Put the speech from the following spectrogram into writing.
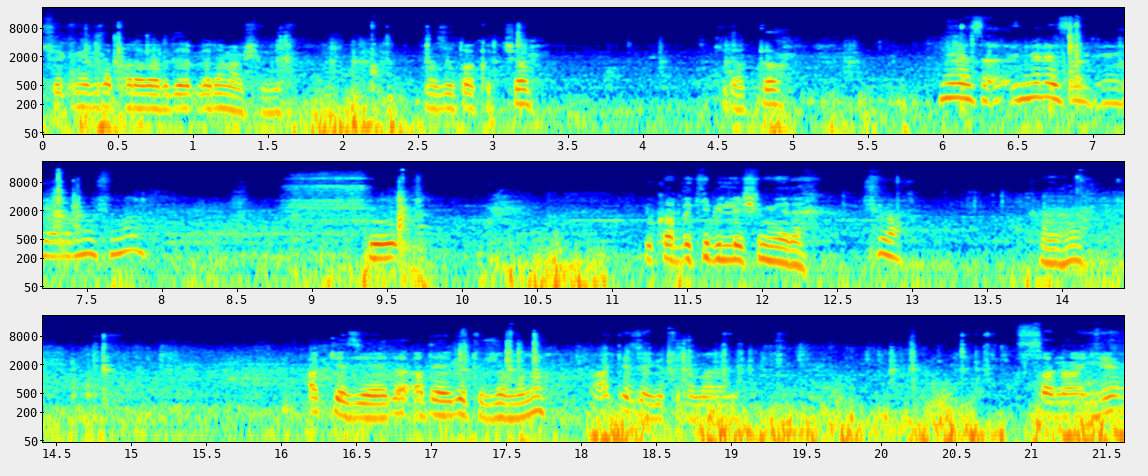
Sökmeye bir de para verdi, veremem şimdi. Mazotu akıtacağım. 2 dakika. Neresi, neresi yaralım şunu? Şu yukarıdaki birleşim yeri. Şura. Hı hı. Akgezi'ye de adaya götüreceğim onu. Götürürüm ben. onu. Sanayi.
